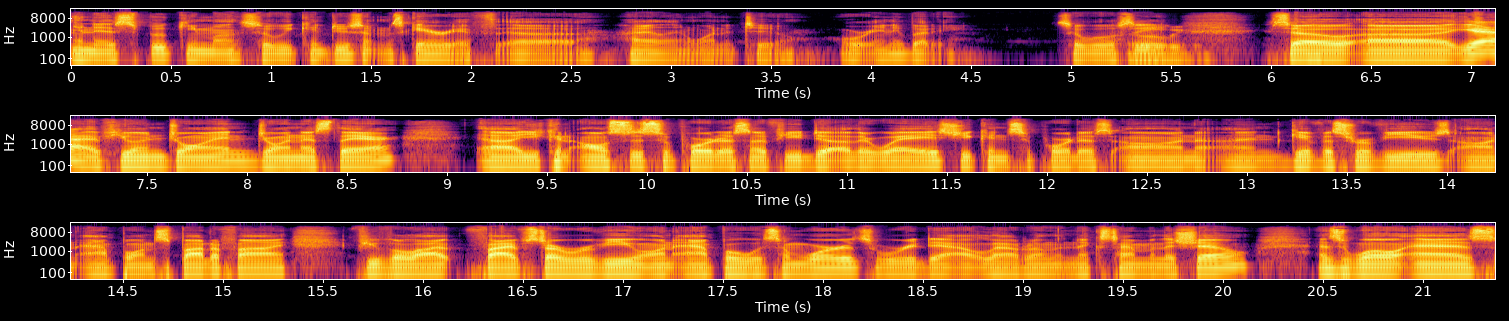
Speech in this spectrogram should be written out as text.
And it's spooky month, so we can do something scary if uh, Highland wanted to, or anybody. So we'll see. We- So, uh, yeah, if you enjoy, join us there. Uh, you can also support us in a few other ways. You can support us on and give us reviews on Apple and Spotify. If you have a five star review on Apple with some words, we'll read it out loud on the next time on the show, as well as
